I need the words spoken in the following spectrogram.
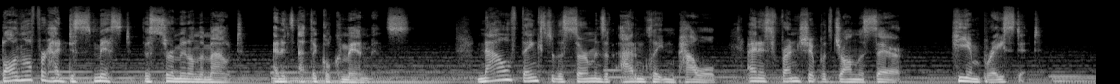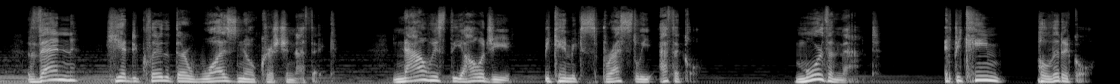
Bonhoeffer had dismissed the Sermon on the Mount and its ethical commandments. Now, thanks to the sermons of Adam Clayton Powell and his friendship with John Lasserre, he embraced it. Then, he had declared that there was no Christian ethic. Now his theology became expressly ethical. More than that, it became political.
